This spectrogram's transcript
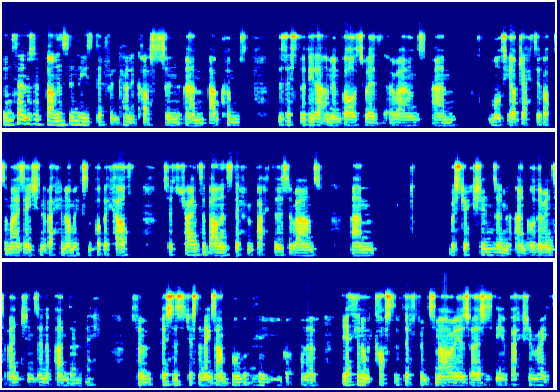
In terms of balancing these different kind of costs and um, outcomes, there's a study that I'm involved with around um, multi-objective optimization of economics and public health. So it's trying to balance different factors around um, restrictions and, and other interventions in a pandemic. So this is just an example. Here you've got kind of the economic cost of different scenarios versus the infection rate.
